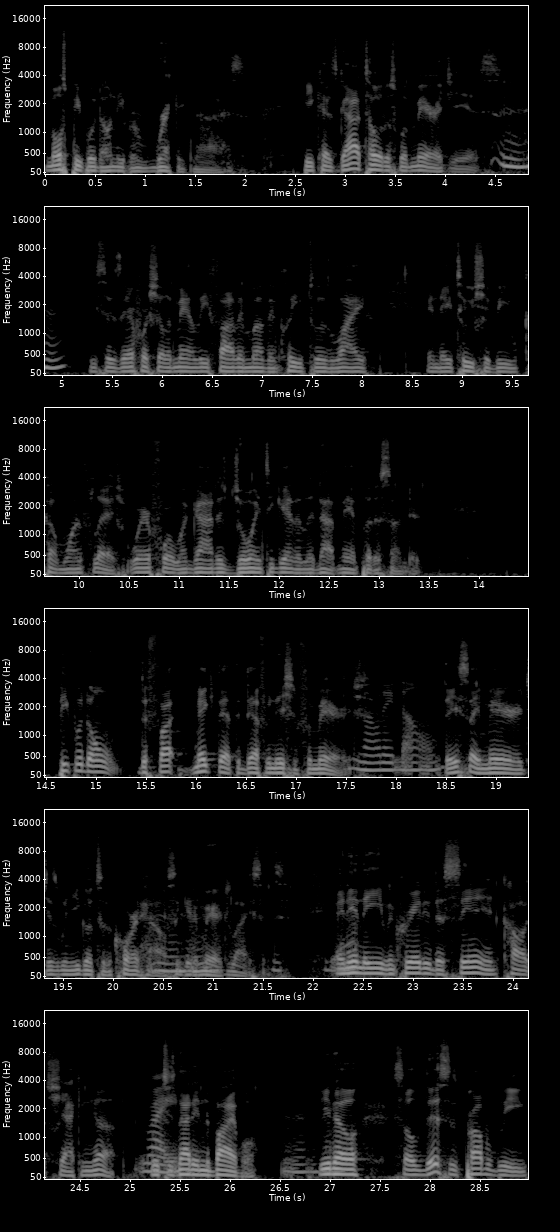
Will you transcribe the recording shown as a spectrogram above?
most people don't even recognize because god told us what marriage is Mm-hmm. he says, Therefore shall a man leave father and mother and cleave to his wife, and they two shall become one flesh. Wherefore, what God has joined together, let not man put asunder. People don't defi- make that the definition for marriage. No, they don't. They say marriage is when you go to the courthouse and get a Mhm. marriage license. Yeah. And then they even created a sin called shacking up, right. which is not in the Bible. Mhm. You know, so this is probably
